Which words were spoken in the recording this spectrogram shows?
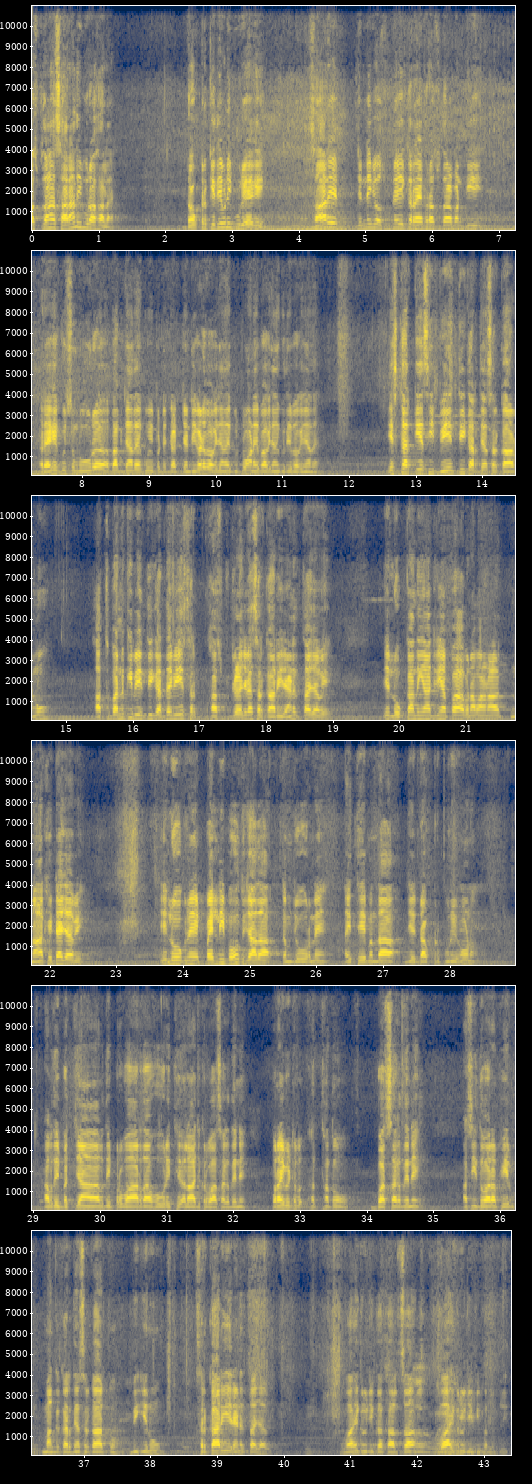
ਹਸਪਤਾਲਾਂ ਸਾਰਿਆਂ ਦੀ ਬੁਰਾ ਹਾਲ ਹੈ। ਡਾਕਟਰ ਕਿਤੇ ਵੀ ਨਹੀਂ ਪੂਰੇ ਹੈਗੇ। ਸਾਰੇ ਜਿੰਨੇ ਵੀ ਹਸਪਤਾਲ ਇੱਕ ਰੈਫਰ ਹਸਪਤਾਲ ਬਣ ਕੇ ਰਹਿ ਗਏ ਕੋਈ ਸੰਗਰੂਰ ਵਗ ਜਾਂਦਾ ਕੋਈ ਚੰਡੀਗੜ੍ਹ ਵਗ ਜਾਂਦਾ ਕੋਈ ਟੋਹਾਣੇ ਵਗ ਜਾਂਦਾ ਕਿਤੇ ਵਗ ਜਾਂਦਾ ਇਸ ਕਰਕੇ ਅਸੀਂ ਬੇਨਤੀ ਕਰਦੇ ਹਾਂ ਸਰਕਾਰ ਨੂੰ ਹੱਥ ਬੰਨ੍ਹ ਕੇ ਬੇਨਤੀ ਕਰਦੇ ਵੀ ਇਹ ਸਰ- ਹਸਪਤਾਲ ਹੈ ਜਿਹੜਾ ਸਰਕਾਰੀ ਰਹਿਣ ਦਿੱਤਾ ਜਾਵੇ। ਇਹ ਲੋਕਾਂ ਦੀਆਂ ਜਿਹੜੀਆਂ ਭਾਵਨਾਵਾਂ ਨਾਲ ਨਾ ਖੇਡਿਆ ਜਾਵੇ। ਇਹ ਲੋਕ ਨੇ ਪਹਿਲੀ ਬਹੁਤ ਜ਼ਿਆਦਾ ਕਮਜ਼ੋਰ ਨੇ। ਇੱਥੇ ਬੰਦਾ ਜੇ ਡਾਕਟਰ ਪੂਰੇ ਹੋਣ, ਆਪਦੇ ਬੱਚਿਆਂ, ਆਪਦੇ ਪਰਿਵਾਰ ਦਾ ਹੋਰ ਇੱਥੇ ਇਲਾਜ ਕਰਵਾ ਸਕਦੇ ਨੇ ਪ੍ਰਾਈਵੇਟ ਹੱਥਾਂ ਤੋਂ ਬਚ ਸਕਦੇ ਨੇ। ਅਸੀਂ ਦੁਬਾਰਾ ਫੇਰ ਮੰਗ ਕਰਦੇ ਹਾਂ ਸਰਕਾਰ ਤੋਂ ਵੀ ਇਹਨੂੰ ਸਰਕਾਰੀ ਰਹਿਣ ਦਿੱਤਾ ਜਾਵੇ। ਵਾਹਿਗੁਰੂ ਜੀ ਕਾ ਖਾਲਸਾ, ਵਾਹਿਗੁਰੂ ਜੀ ਕੀ ਫਤਿਹ।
